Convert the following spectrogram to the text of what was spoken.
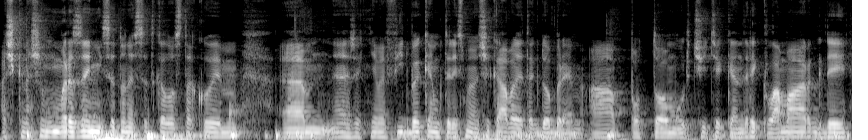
až k našemu mrzení se to nesetkalo s takovým, um, řekněme, feedbackem, který jsme očekávali tak dobrým a potom určitě Kendrick Lamar, kdy,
